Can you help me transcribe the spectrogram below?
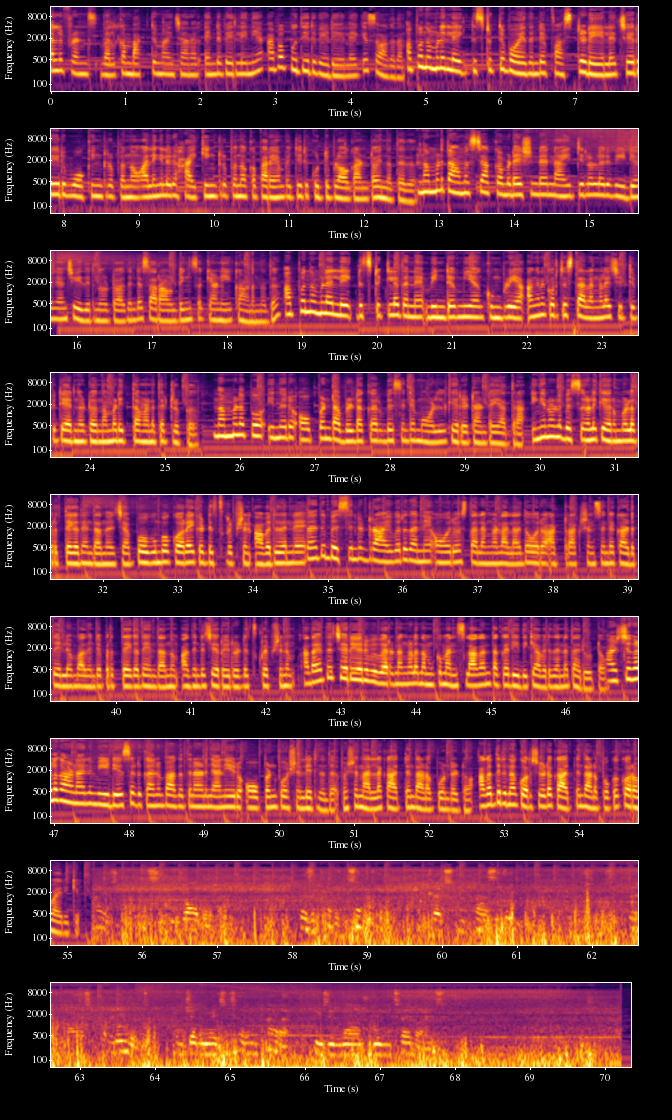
Hello friends welcome back to my channel എന്റെ പേര് ലിനിയ അപ്പോൾ പുതിയൊരു വീഡിയോയിലേക്ക് സ്വാഗതം. അപ്പോൾ നമ്മൾ ലേക്ക് ഡിസ്ട്രിക്റ്റ് പോയതിന്റെ ഫസ്റ്റ് ഡേയിൽ ചെറിയൊരു വാക്കിംഗ് ട്രിപ്പ് എന്നോ അല്ലെങ്കിൽ ഒരു ഹൈക്കിംഗ് ട്രിപ്പ് എന്നൊക്കെ പറയാൻ പറ്റിയ ഒരു കുട്ടി ബ്ലോഗാണ് കേട്ടോ ഇന്നത്തേത്. നമ്മൾ താമസിച്ച അക്കോമഡേഷന്റെ നൈറ്റിലുള്ള ഒരു വീഡിയോ ഞാൻ ചെയ്തിരുന്നു കേട്ടോ അതിന്റെ സറൗണ്ടിങ്സ് ഒക്കെയാണ് ഈ കാണുന്നത്. അപ്പോൾ നമ്മൾ ലേക്ക് ഡിസ്ട്രിക്റ്റിലെ തന്നെ വിൻഡമിയ കുംബ്രിയ അങ്ങനെ കുറച്ച് സ്ഥലങ്ങളെ ചുറ്റിപ്പറ്റിയായിരുന്നു കേട്ടോ നമ്മുടെ ഇത്തവണത്തെ ട്രിപ്പ് നമ്മളിപ്പോൾ ഇന്നൊരു ഓപ്പൺ ഡബിൾ ഡക്കർ ബസ്സിന്റെ മുകളിൽ കയറിയിട്ടാണ് കേട്ടോ യാത്ര. ഇങ്ങനെയുള്ള ബസ്സുകൾ കയറുമ്പോഴുള്ള പ്രത്യേകത എന്താന്ന് വെച്ചാൽ പോകുമ്പോൾ കുറേയൊക്കെ ഡിസ്ക്രിപ്ഷൻ അവർ തന്നെ അതായത് ബസ്സിന്റെ ഡ്രൈവർ തന്നെ ഓരോ സ്ഥലങ്ങൾ അല്ലാതെ ഓരോ അട്രാക്ഷൻസിന്റെ അടുത്ത് ചെല്ലുമ്പോൾ അതിന്റെ പ്രത്യേകത എന്താണെന്നും അതിന്റെ ചെറിയൊരു ഡിസ്ക്രിപ്ഷനും അതായത് ചെറിയൊരു വിവരണങ്ങൾ നമുക്ക് മനസ്സിലാകാൻ തക്ക രീതിക്ക് അവർ തന്നെ തരും കേട്ടോ കാഴ്ചകൾ കാണാനും വീഡിയോസ് എടുക്കാനും പാകത്തിനാണ് ഞാൻ ഈ ഒരു ഓപ്പൺ പോർഷനിൽ ഇരുന്നത്. പക്ഷെ നല്ല കാറ്റും തണുപ്പും ഉണ്ട് കേട്ടോ അകത്തിരുന്നാൽ കുറച്ചുകൂടെ കാറ്റും തണുപ്പൊക്കെ കുറവായിരിക്കും. There's a cupboard somewhere. Kirsten Palace Deep, which is the third highest cupboard in England and generates its own power using large wind turbines.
